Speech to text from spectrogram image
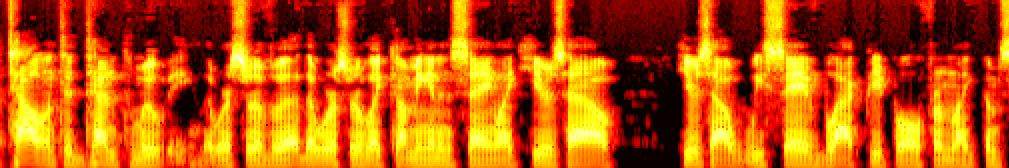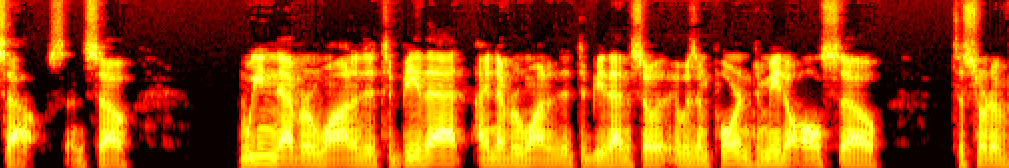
talented tenth movie that we're sort of uh, that we're sort of like coming in and saying like here's how here's how we save black people from like themselves. And so we never wanted it to be that. I never wanted it to be that. And so it was important to me to also to sort of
